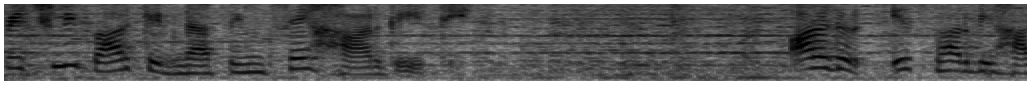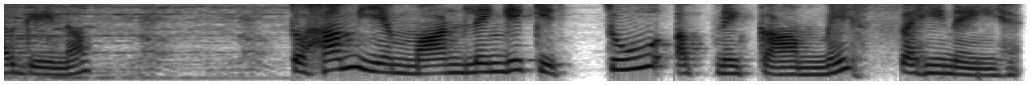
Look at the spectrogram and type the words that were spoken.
पिछली बार किडनैपिंग से हार गई थी। और अगर इस बार भी हार गई ना तो हम ये मान लेंगे कि तू अपने काम में सही नहीं है।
